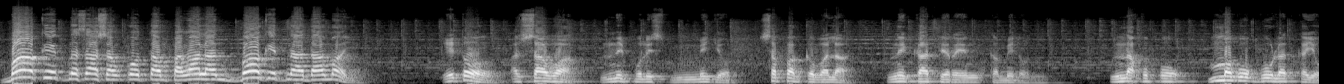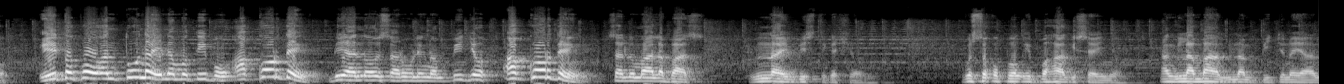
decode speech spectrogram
Bakit nasasangkot ang pangalan? Bakit nadamay? Itong asawa ni Police Major sa pagkawala ni Catherine Camilon. Naku po, magugulat kayo. Ito po ang tunay na motibo according diyan sa ruling ng video, according sa lumalabas na investigasyon. Gusto ko pong ibahagi sa inyo ang laman ng video na yan.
